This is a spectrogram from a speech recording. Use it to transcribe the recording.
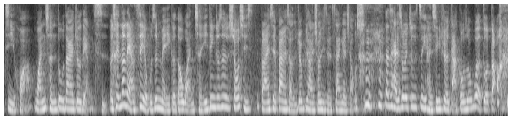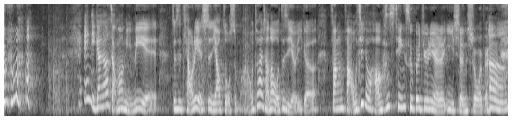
计划，完成度大概就两次，而且那两次也不是每一个都完成，一定就是休息，本来写半个小时就不小心休息成三个小时，但是还是会就是自己很心虚的打勾，说我有做到。哎、欸，你刚刚讲到你列就是条列式要做什么啊？我突然想到我自己有一个方法，我记得我好像是听 Super Junior 的医生说的，嗯，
